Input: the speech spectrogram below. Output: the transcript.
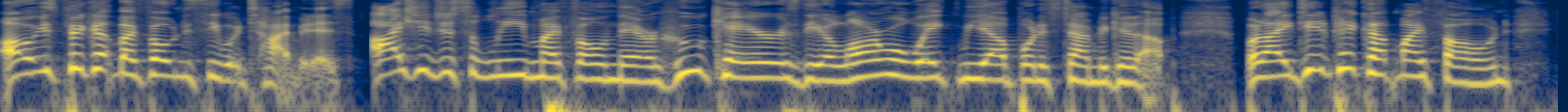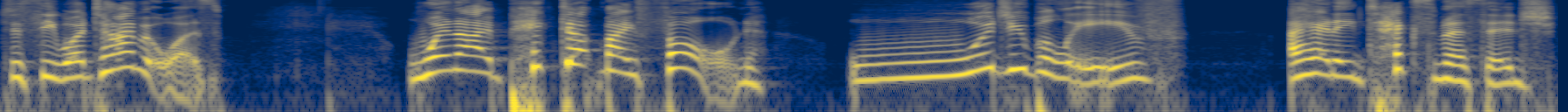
I always pick up my phone to see what time it is. I should just leave my phone there. Who cares? The alarm will wake me up when it's time to get up. But I did pick up my phone to see what time it was. When I picked up my phone, would you believe? I had a text message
